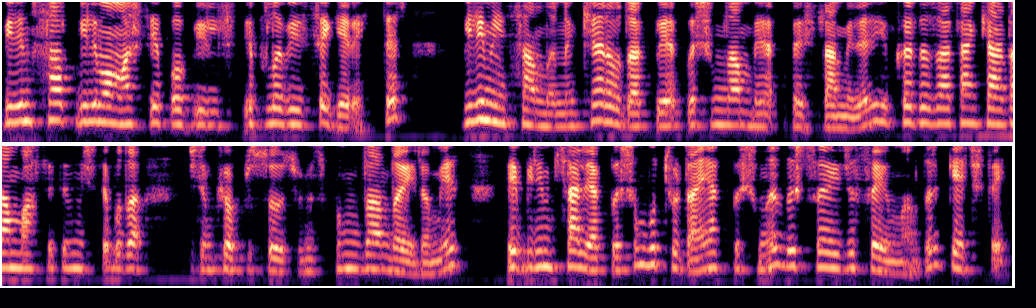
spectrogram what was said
Bilimsel bilim amaçlı yapabil, yapılabilse gerektir. Bilim insanlarının kar odaklı yaklaşımdan be- beslenmeleri yukarıda zaten kardan bahsedilmişti. Bu da bizim köprü sözcüğümüz. Bundan da ayıramayız. Ve bilimsel yaklaşım bu türden yaklaşımları dışlayıcı sayılmalıdır. Geçtik.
